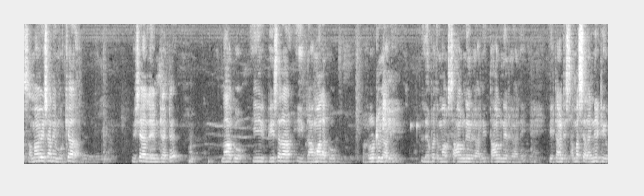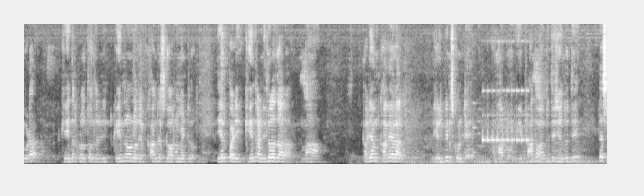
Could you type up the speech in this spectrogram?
సమావేశానికి ముఖ్య విషయాలు ఏమిటంటే మాకు ఈ పీసర ఈ గ్రామాలకు రోడ్లు కానీ లేకపోతే మాకు సాగునీరు కానీ తాగునీరు కానీ ఇట్లాంటి సమస్యలన్నిటికీ కూడా కేంద్ర ప్రభుత్వం కేంద్రంలో రేపు కాంగ్రెస్ గవర్నమెంట్ ఏర్పడి కేంద్ర నిధుల ద్వారా మా కడియం కావ్య గారు గెలిపించుకుంటే మాకు ఈ ప్రాంతం అభివృద్ధి చెందుద్ది. ప్లస్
